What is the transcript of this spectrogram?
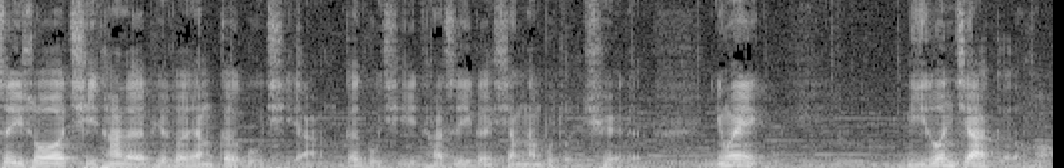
至于说其他的，譬如说像个股期啊，个股期它是一个相当不准确的，因为理论价格哈，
